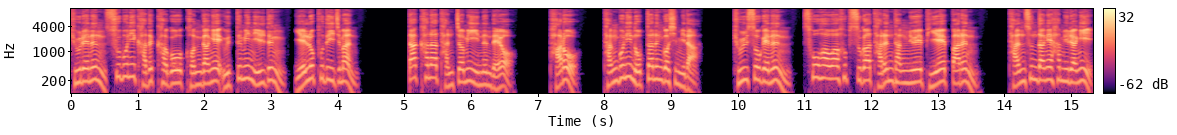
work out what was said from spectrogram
귤에는 수분이 가득하고 건강에 으뜸인 1등 옐로푸드이지만 딱 하나 단점이 있는데요. 바로 당분이 높다는 것입니다. 귤 속에는 소화와 흡수가 다른 당류에 비해 빠른 단순당의 함유량이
